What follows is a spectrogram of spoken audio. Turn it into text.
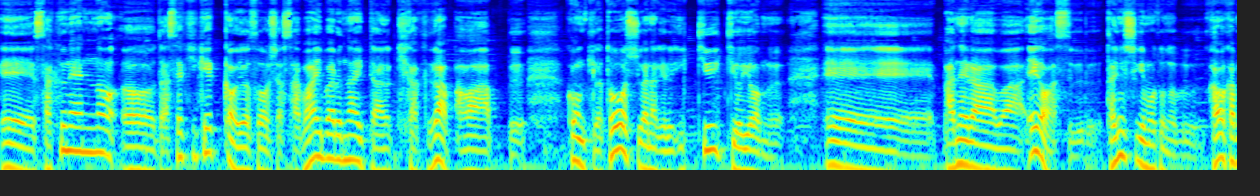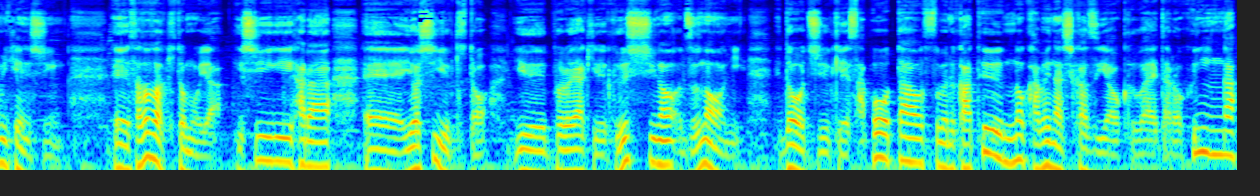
えー昨年の打席結果を予想したサバイバルナイター企画がパワーアップ。今季は投手が投げる一球一球を読む。えーパネラーは江川卓、谷重元信、川上健信、えー里崎智也、石原、えー義行というプロ野球屈指の頭脳に、同中継サポーターを務めるカトゥーンの亀梨和也を加えた6人が、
